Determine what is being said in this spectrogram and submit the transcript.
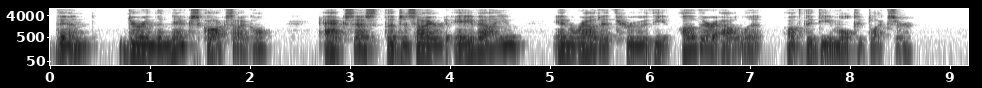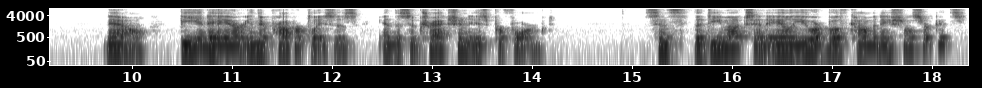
Then, during the next clock cycle, access the desired A value and route it through the other outlet of the demultiplexer. Now, B and A are in their proper places and the subtraction is performed. Since the demux and ALU are both combinational circuits,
